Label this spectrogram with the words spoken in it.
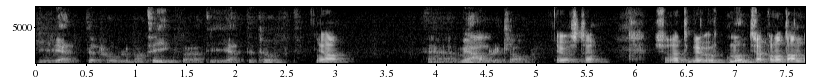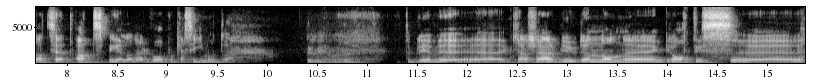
jätteproblematik för att det är jättetufft. Ja, med all reklam. Just det. Känner att du blev uppmuntrad på något annat sätt att spela när du var på kasinot då? Hur menar du? Du blev eh, kanske erbjuden någon eh, gratis... Eh,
